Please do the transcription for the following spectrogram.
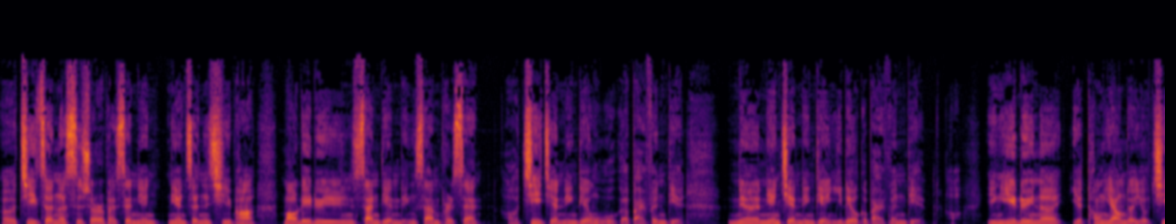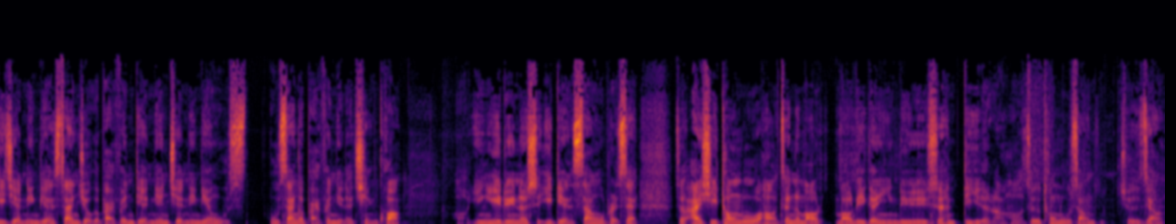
呃，季增了四十二 percent，年年增了七趴，毛利率三点零三 percent，好，季减零点五五个百分点，年年减零点一六个百分点，好，盈利率呢也同样的有季减零点三九个百分点，年减零点五五三个百分点的情况，好，盈利率呢是一点三五 percent，这 IC 通路哈，真的毛毛利跟盈利率是很低的了哈，这个通路商就是这样。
